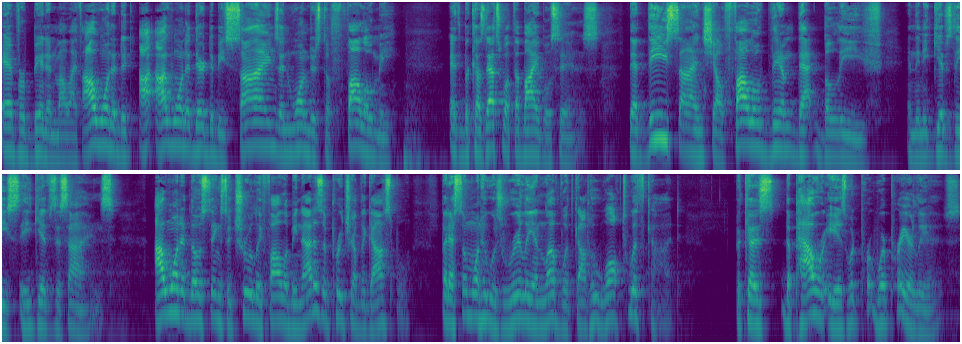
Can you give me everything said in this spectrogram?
ever been in my life. I wanted to I, I wanted there to be signs and wonders to follow me. because that's what the Bible says. That these signs shall follow them that believe. And then he gives these he gives the signs. I wanted those things to truly follow me, not as a preacher of the gospel, but as someone who was really in love with God, who walked with God. Because the power is where prayer lives.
